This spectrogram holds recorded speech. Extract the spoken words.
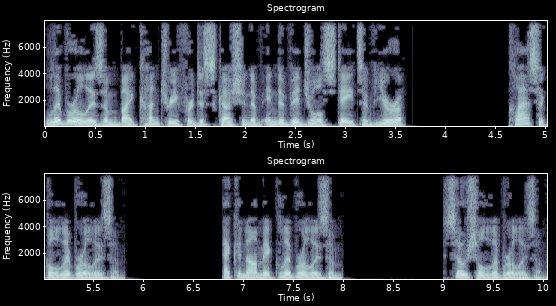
Liberalism by country for discussion of individual states of Europe Classical liberalism Economic liberalism Social liberalism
